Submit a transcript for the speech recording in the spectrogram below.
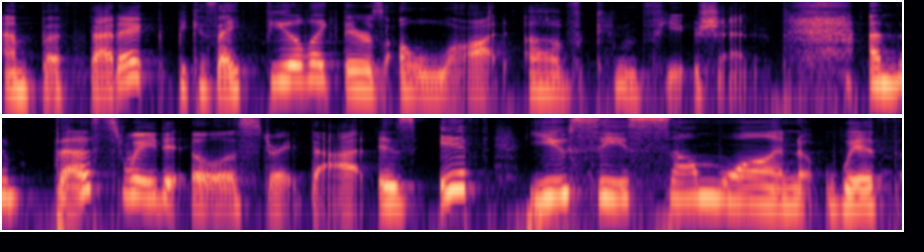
empathetic because I feel like there's a lot of confusion. And the best way to illustrate that is if you see someone with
